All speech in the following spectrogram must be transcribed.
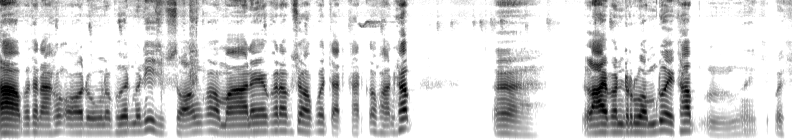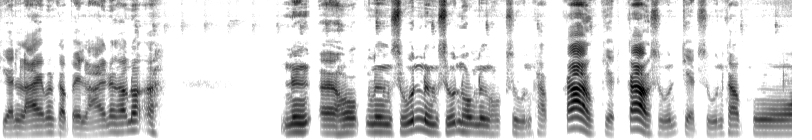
ลาวพัฒนาของอดุงนาเพลินวันที่สิบสองก็มาแล้วครับชอบก็จัดขัดก็ผ่านครับอ่าลายมันรวมด้วยครับอืมไปเขียนลายมันกลับไปลายนะครับเนาะอะ หนึ่งเอ่อหกหนึ่งศูนย์หนึ่งศูนย์หกหนึ่งหกศูนย์ครับเก้าเจ็ดเก้าศูนย์เจ็ดศูนย์ครับหัว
